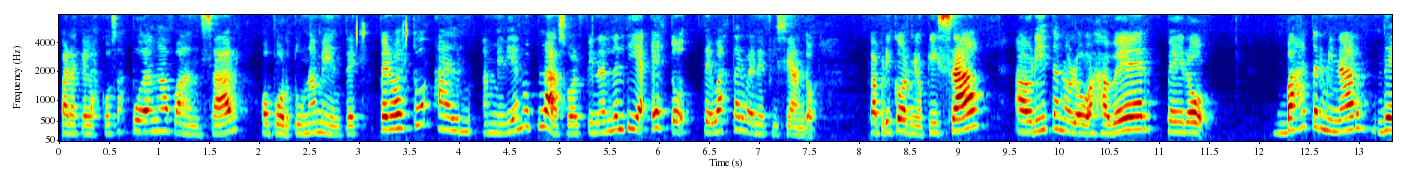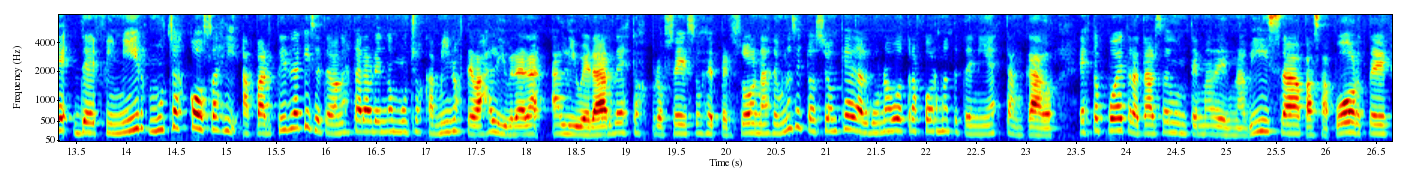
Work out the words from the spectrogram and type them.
para que las cosas puedan avanzar oportunamente, pero esto al, a mediano plazo, al final del día, esto te va a estar beneficiando. Capricornio, quizá ahorita no lo vas a ver, pero vas a terminar de definir muchas cosas y a partir de aquí se te van a estar abriendo muchos caminos, te vas a liberar, a liberar de estos procesos, de personas, de una situación que de alguna u otra forma te tenía estancado. Esto puede tratarse de un tema de una visa, pasaporte,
